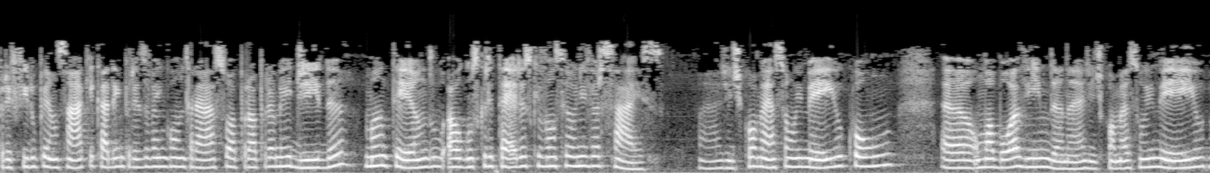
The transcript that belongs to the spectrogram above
Prefiro pensar que cada empresa vai encontrar a sua própria medida, mantendo alguns critérios que vão ser universais. A gente começa um e-mail com uh, uma boa-vinda, né? A gente começa um e-mail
